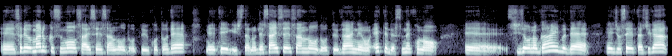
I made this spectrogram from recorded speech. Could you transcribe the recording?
えそれをマルクスも再生産労働ということで、え定義したので再生産労働という概念を得てですねこの、え市場の外部で女性たちが、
